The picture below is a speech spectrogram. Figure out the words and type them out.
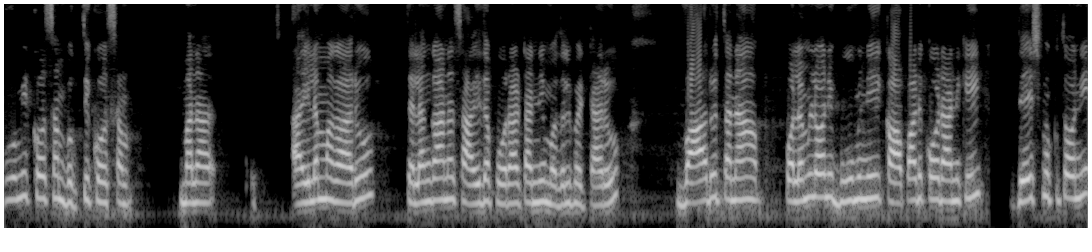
భూమి కోసం భుక్తి కోసం మన ఐలమ్మ గారు తెలంగాణ సాయుధ పోరాటాన్ని మొదలుపెట్టారు. వారు తన పొలంలోని భూమిని కాపాడుకోవడానికి దేశ్ముఖ్తోని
